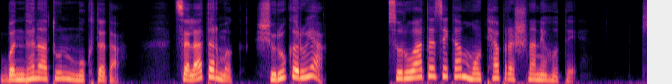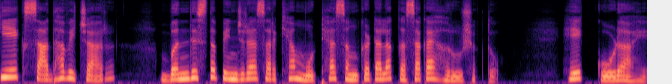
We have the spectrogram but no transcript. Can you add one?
बंधनातून मुक्तता. चला तर मग सुरू करूया? सुरुवातच एका मोठ्या प्रश्नाने होते. की एक साधा विचार बंदिस्त पिंजऱ्यासारख्या मोठ्या संकटाला कसा काय हरवू शकतो? हे एक कोडं आहे.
